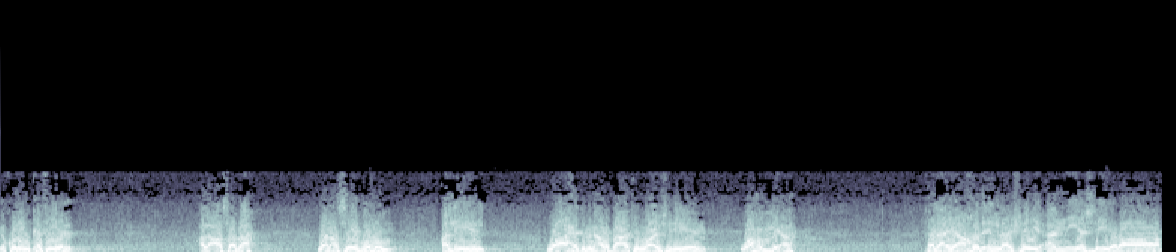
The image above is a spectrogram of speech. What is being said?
يكون كثير العصبة ونصيبهم قليل واحد من أربعة وعشرين وهم مئة. فلا يأخذ إلا شيئا يسيرا.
